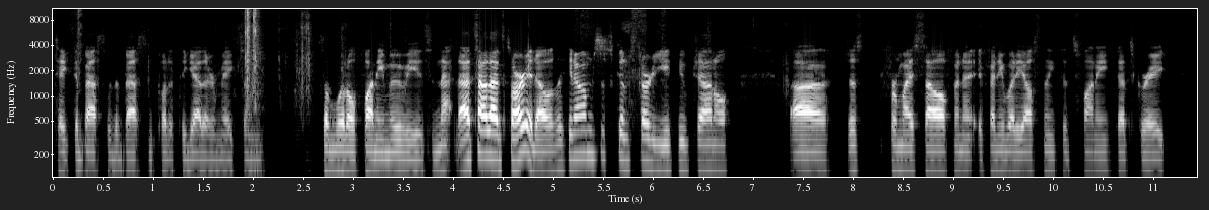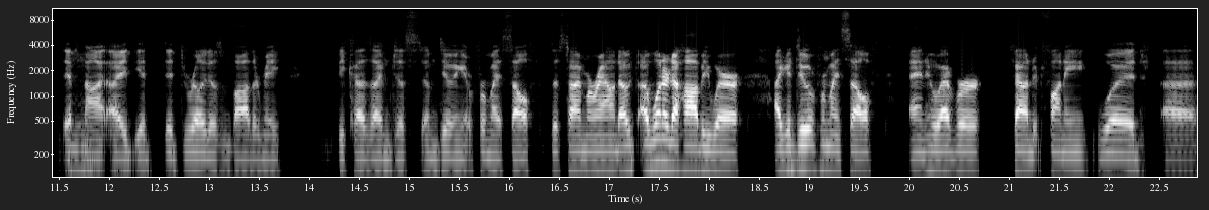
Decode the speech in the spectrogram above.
take the best of the best and put it together and make some some little funny movies. And that, that's how that started. I was like, you know, I'm just gonna start a YouTube channel, uh, just for myself. And if anybody else thinks it's funny, that's great. If Mhm. not, I it, it really doesn't bother me because I'm just I'm doing it for myself this time around. I, I wanted a hobby where I could do it for myself, and whoever found it funny would uh,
